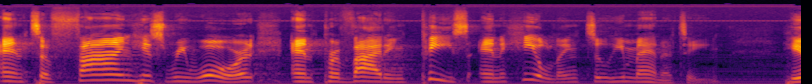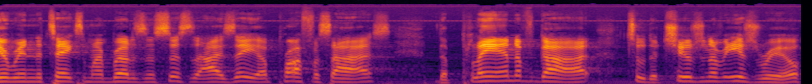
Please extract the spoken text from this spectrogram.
and to find his reward and providing peace and healing to humanity. Here in the text, my brothers and sisters, Isaiah prophesies the plan of God to the children of Israel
